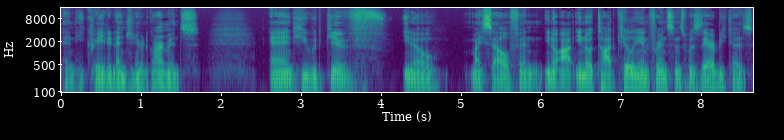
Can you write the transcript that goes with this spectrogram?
and he created engineered garments and he would give you know myself and you know I, you know Todd Killian for instance was there because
